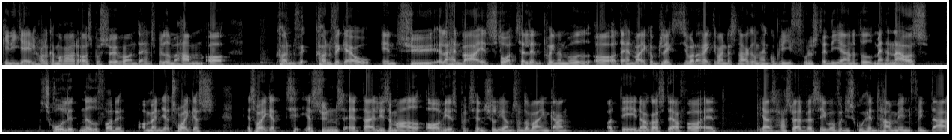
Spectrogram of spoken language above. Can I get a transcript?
genial holdkammerat, også på serveren, da han spillede med ham, og Config, Config er jo en ty, eller han var et stort talent på en eller anden måde, og, og da han var i Complexity, var der rigtig mange, der snakkede om, at han kunne blive fuldstændig hjernedød, men han har også skruet lidt ned for det, og man, jeg tror ikke, jeg, jeg tror ikke, jeg, jeg synes, at der er lige så meget obvious potential i ham, som der var engang, og det er nok også derfor, at jeg har svært ved at se, hvorfor de skulle hente ham ind, fordi der,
